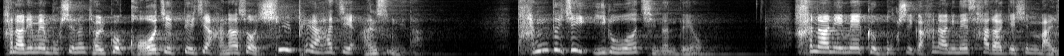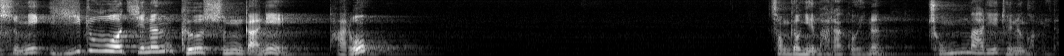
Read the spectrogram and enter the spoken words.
하나님의 묵시는 결코 거짓되지 않아서 실패하지 않습니다. 반드시 이루어지는데요. 하나님의 그 묵시가 하나님의 살아계신 말씀이 이루어지는 그 순간이 바로 성경이 말하고 있는 종말이 되는 겁니다.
